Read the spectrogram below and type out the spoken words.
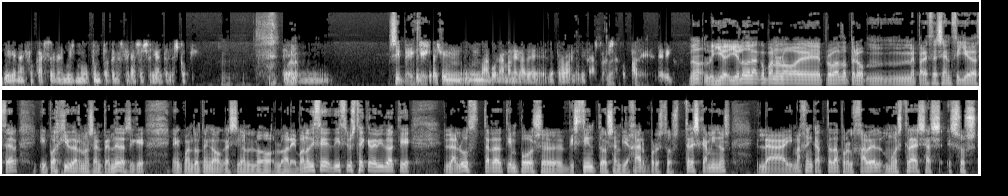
lleguen a enfocarse en el mismo punto, que en este caso sería el telescopio. Mm. Bueno, eh, Sí, es, una buena manera de, probarlo, quizás, con esa copa de, vino. No, yo, yo, lo de la copa no lo he probado, pero me parece sencillo de hacer y puede ayudarnos a entender, así que en cuanto tenga ocasión lo, lo haré. Bueno, dice, dice usted que debido a que la luz tarda tiempos eh, distintos en viajar por estos tres caminos, la imagen captada por el Hubble muestra esas, esos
